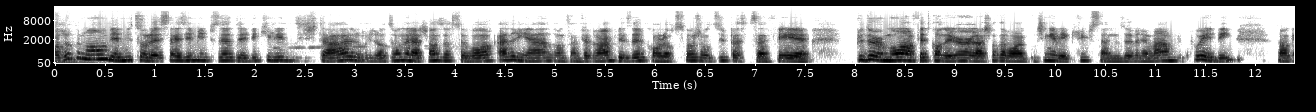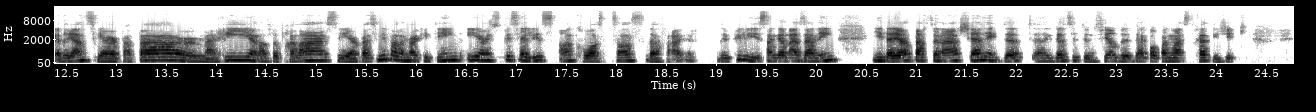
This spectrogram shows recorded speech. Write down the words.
Bonjour tout le monde, bienvenue sur le 16e épisode de l'équilibre digital. Aujourd'hui, on a la chance de recevoir Adriane, donc ça me fait vraiment plaisir qu'on le reçoit aujourd'hui parce que ça fait euh, plus d'un mois en fait qu'on a eu la chance d'avoir un coaching avec lui, puis ça nous a vraiment beaucoup aidé. Donc, Adriane, c'est un papa, un mari, un entrepreneur, c'est un passionné par le marketing et un spécialiste en croissance d'affaires. Depuis les cinq dernières années, il est d'ailleurs partenaire chez Anecdote. Anecdote, c'est une firme d'accompagnement stratégique.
